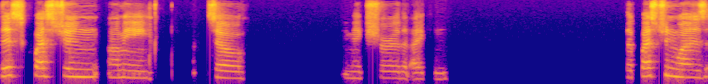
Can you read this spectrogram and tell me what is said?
this question, let me, so make sure that I can, the question was,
